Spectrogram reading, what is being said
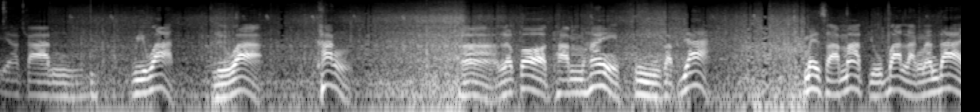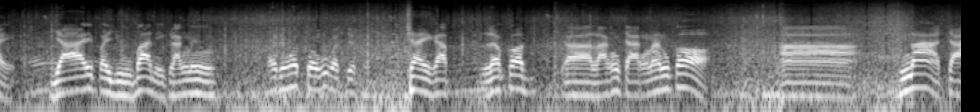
มีอาการวิวาทหรือว่าคลั่งอ่าแล้วก็ทำให้ปู่กับย่าไม่สามารถอยู่บ้านหลังนั้นได้ ย้ายไปอยู่บ้านอีกหลังหนึ่งหมายถึงว่าตัวผู้บาดเจ็บใช่ครับ แล้วก็อ่า หลังจากนั้นก็น่าจะ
